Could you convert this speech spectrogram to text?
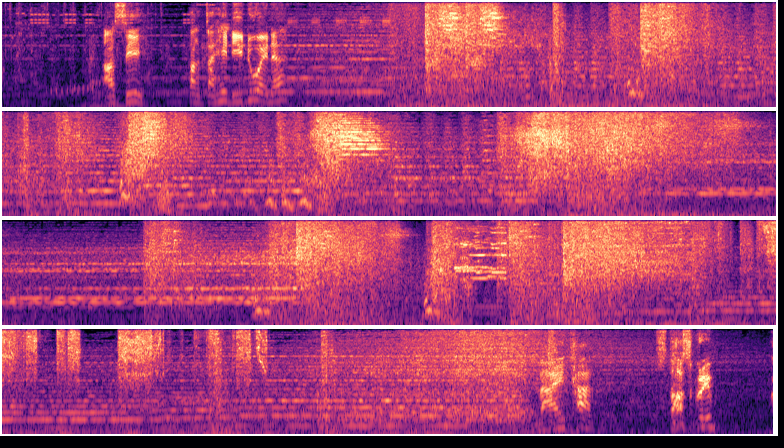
อาซี ตั้งใจให้ดีด้วยนะ นายท่านสตาร์สกริม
